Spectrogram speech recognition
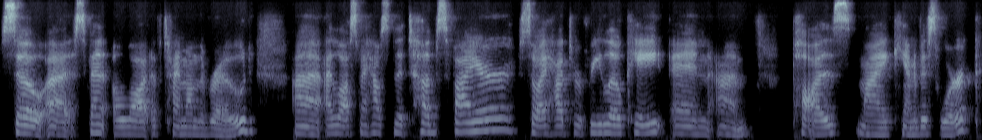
So uh, spent a lot of time on the road. Uh, I lost my house in the Tubbs fire, so I had to relocate and um, pause my cannabis work.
